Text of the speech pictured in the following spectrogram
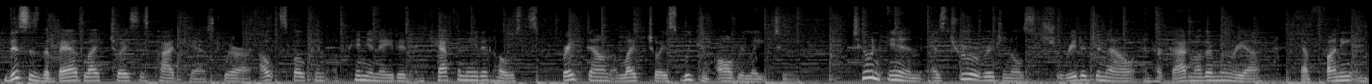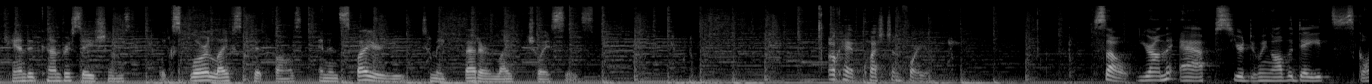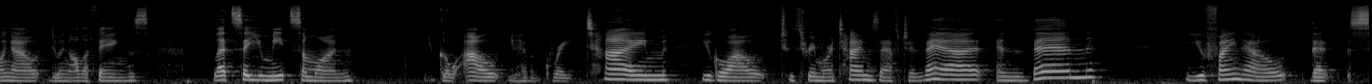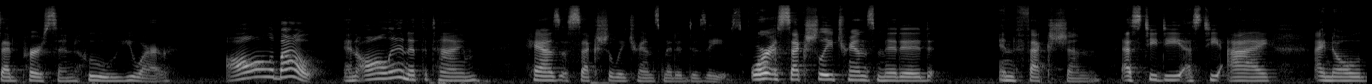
This is the Bad Life Choices podcast, where our outspoken, opinionated, and caffeinated hosts break down a life choice we can all relate to. Tune in as true originals Sharita Janelle and her godmother Maria have funny and candid conversations, explore life's pitfalls, and inspire you to make better life choices. Okay, I have a question for you. So you're on the apps, you're doing all the dates, going out, doing all the things. Let's say you meet someone, you go out, you have a great time, you go out two, three more times after that, and then you find out that said person who you are all about and all in at the time has a sexually transmitted disease or a sexually transmitted infection std sti i know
